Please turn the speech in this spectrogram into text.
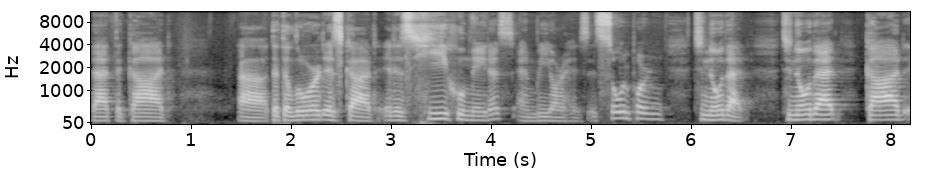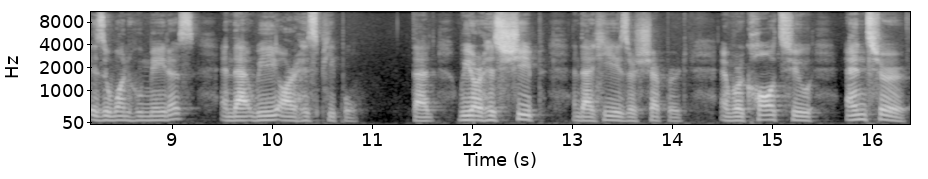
that the God uh, that the Lord is God. It is He who made us and we are His. It's so important to know that, to know that God is the one who made us and that we are His people, that we are His sheep and that He is our shepherd. And we're called to enter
